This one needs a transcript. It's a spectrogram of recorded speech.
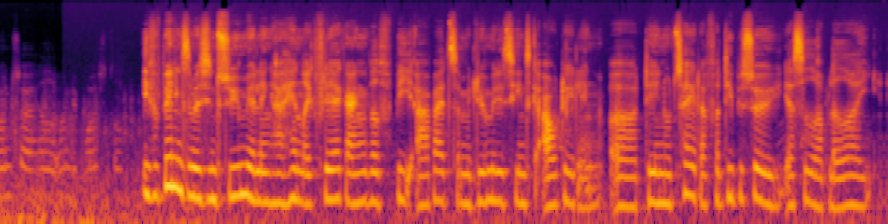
mundtørhed, ondt i brystet. I forbindelse med sin sygemelding har Henrik flere gange været forbi arbejds- og miljømedicinske afdeling, og det er notater fra de besøg, jeg sidder og bladrer i.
